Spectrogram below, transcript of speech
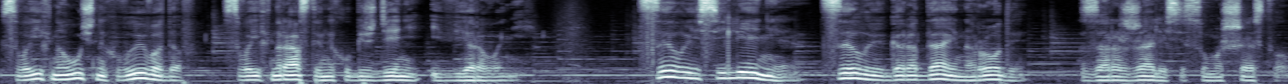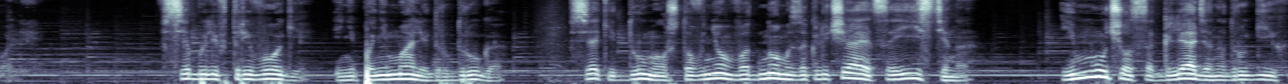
своих научных выводов, своих нравственных убеждений и верований. Целые селения, целые города и народы заражались и сумасшествовали. Все были в тревоге и не понимали друг друга. Всякий думал, что в нем в одном и заключается истина – и мучился, глядя на других.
